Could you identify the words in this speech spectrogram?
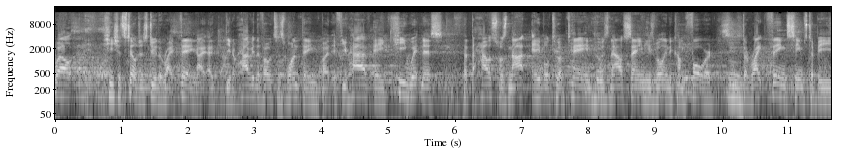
Well, he should still just do the right thing. I, I, you know, having the votes is one thing, but if you have a key witness that the House was not able to obtain, who is now saying he's willing to come forward, the right thing seems to be,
